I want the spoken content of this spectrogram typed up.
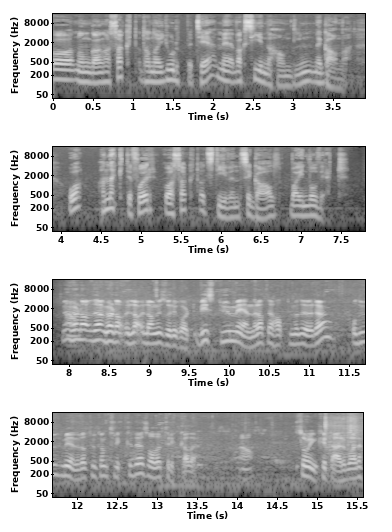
å noen gang har sagt at han har hjulpet til med vaksinehandelen med Ghana. Og han nekter for å ha sagt at Steven Segal var involvert. Men hør nå, hør nå, lang historie kort. Hvis du mener at jeg har hatt med det å gjøre, og du mener at du kan trykke det, så hadde jeg trykka det. Ja. Så enkelt er det bare.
